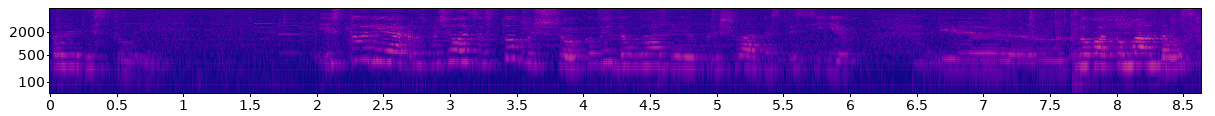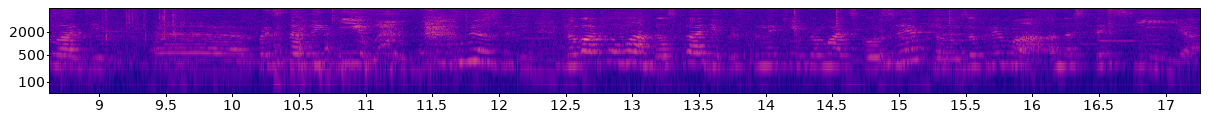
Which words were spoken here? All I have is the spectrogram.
перед історією. Історія розпочалася з того, що коли до влади прийшла Анастасія, е, нова команда у складі е, представників, нова команда у складі представників громадського сектору, зокрема Анастасія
